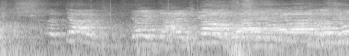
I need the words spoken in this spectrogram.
Let's go! Go, Dave! Go, Dave!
